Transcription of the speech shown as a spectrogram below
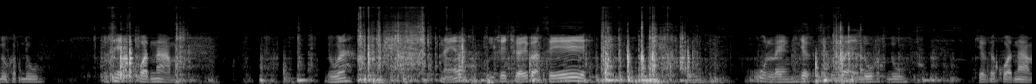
ดูครับดูดูเทขวดน้ำดูนะ ไหนนะอยู่เฉยๆก่อนสิอู้แรงเยอะด้วยดูครับดูเก็บต่ขวดน้ำ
